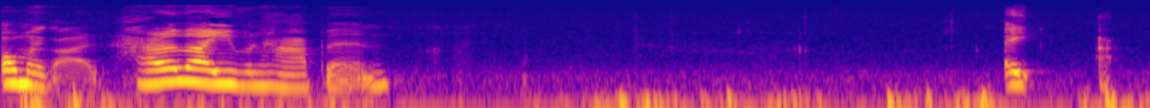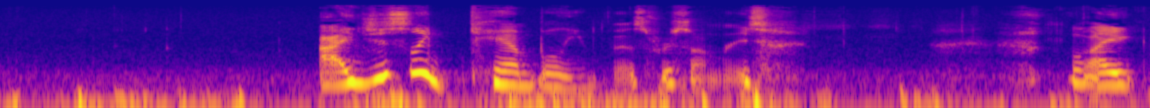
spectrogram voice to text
Oh my god, how did that even happen? I I just like can't believe this for some reason. like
